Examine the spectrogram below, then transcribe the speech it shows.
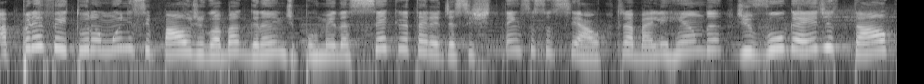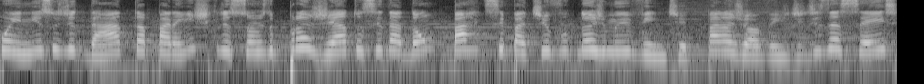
A Prefeitura Municipal de Guaba Grande, por meio da Secretaria de Assistência Social, Trabalho e Renda, divulga edital com início de data para inscrições do Projeto Cidadão Participativo 2020 para jovens de 16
